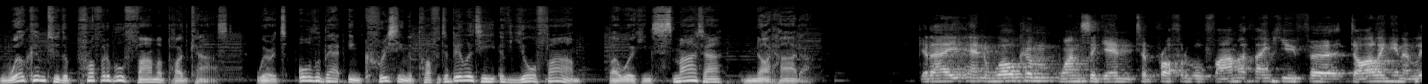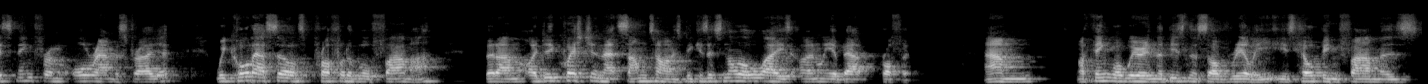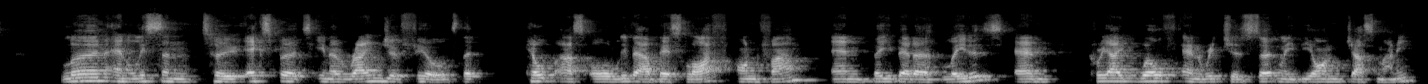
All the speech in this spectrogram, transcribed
Welcome to the Profitable Farmer Podcast, where it's all about increasing the profitability of your farm by working smarter, not harder. G'day and welcome once again to Profitable Farmer. Thank you for dialing in and listening from all around Australia. We call ourselves Profitable Farmer, but um, I do question that sometimes because it's not always only about profit. Um, I think what we're in the business of really is helping farmers learn and listen to experts in a range of fields that help us all live our best life on farm and be better leaders and create wealth and riches certainly beyond just money.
